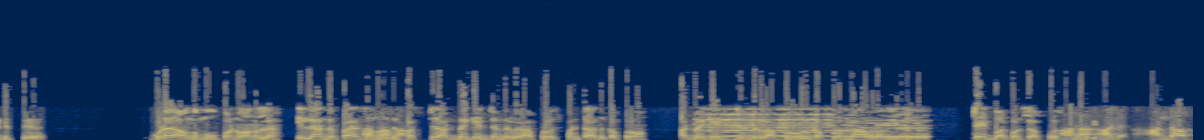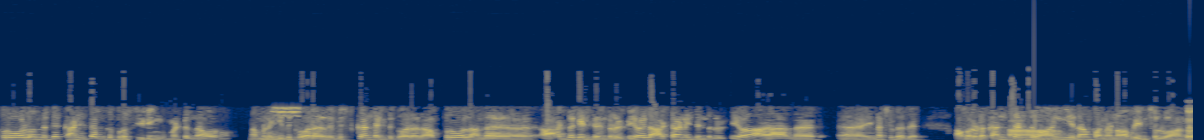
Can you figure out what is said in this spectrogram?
எடுத்து கூட அவங்க மூவ் பண்ணுவாங்கல்ல இல்ல அந்த பர்சன் வந்து. ஃபர்ஸ்ட் அட்வொகேட் ஜெனரல் அப்ரோச் பண்ணிட்டு அதுக்கப்புறம் அட்வொகேட் ஜெனரல் அப்ரூவலுக்கு அப்புறம் தான் அவர் வந்து ஸ்டேட் பார் கவுன்சில் அப்ரோச் அது அந்த அப்ரூவல் வந்துட்டு கண்டெம்ட் ப்ரொசீடிங் மட்டும்தான் வரும் நம்மளுக்கு. இதுக்கு வராது மிஸ்கண்டக்டுக்கு வராது அப்ரூவல் அந்த அட்வொகேட் ஜெனரல்ட்டியோ இல்ல அட்டார்னி ஜெனரல்ட்டியோ அந்த என்ன சொல்றது அவரோட கன்சென்ட். வாங்கி தான் பண்ணணும் அப்படின்னு சொல்லுவாங்க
